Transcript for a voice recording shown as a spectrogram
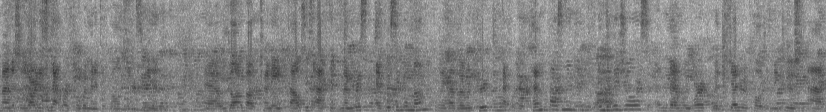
manage the largest network for women in technology in Sweden. Uh, we got about 28,000 active members every single month. We have a recruitment network of 10,000 indi- individuals, and then we work with gender equality and inclusion at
